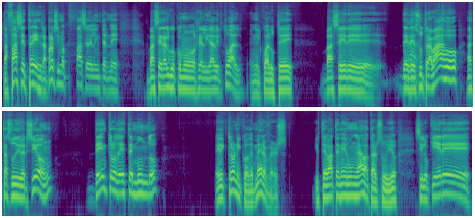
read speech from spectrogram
la fase 3, la próxima fase del internet, va a ser algo como realidad virtual, en el cual usted va a ser eh, desde su trabajo hasta su diversión dentro de este mundo electrónico de metaverse. Y usted va a tener un avatar suyo. Si lo quiere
